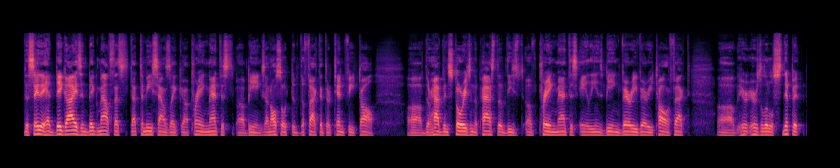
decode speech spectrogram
to, say they had big eyes and big mouths, that's that to me sounds like uh, praying mantis uh, beings, and also the, the, fact that they're ten feet tall. Uh, there have been stories in the past of these of praying mantis aliens being very very tall. In fact, uh, here, here's a little snippet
